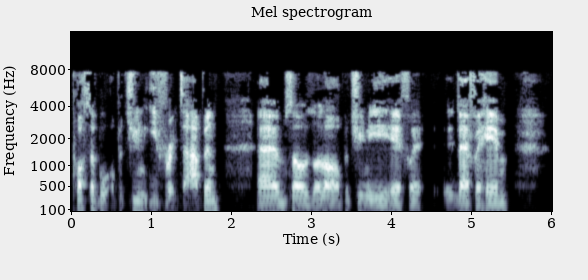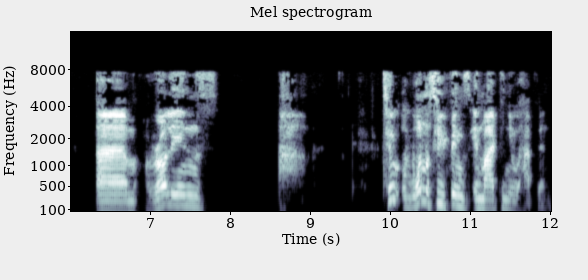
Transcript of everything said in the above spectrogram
possible opportunity for it to happen. Um, so there's a lot of opportunity here for there for him. Um, Rollins, two, one or two things in my opinion will happen.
